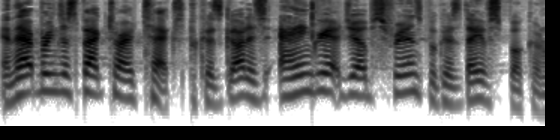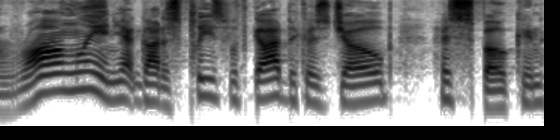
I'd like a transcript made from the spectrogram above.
And that brings us back to our text because God is angry at Job's friends because they have spoken wrongly, and yet God is pleased with God because Job has spoken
